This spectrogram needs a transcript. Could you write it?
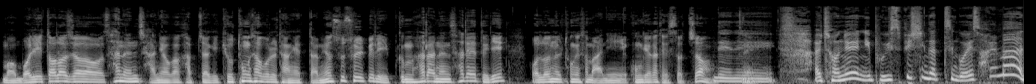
뭐 멀리 떨어져 사는 자녀가 갑자기 교통사고를 당했다며 수술비를 입금하라는 사례들이 언론을 통해서 많이 공개가 됐었죠. 네네. 네. 저는 이 보이스피싱 같은 거에 설마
